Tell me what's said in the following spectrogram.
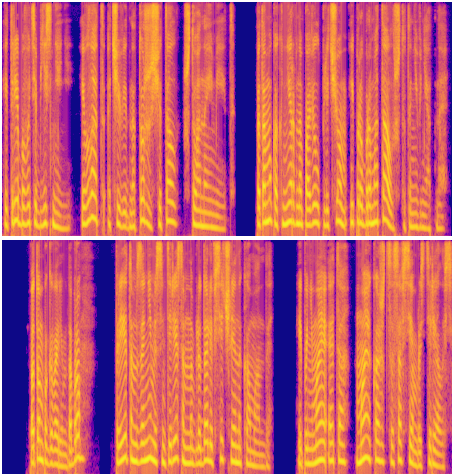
и требовать объяснений. И Влад, очевидно, тоже считал, что она имеет, потому как нервно повел плечом и пробормотал что-то невнятное. Потом поговорим, добро?» При этом за ними с интересом наблюдали все члены команды. И понимая это, Майя, кажется, совсем растерялась,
